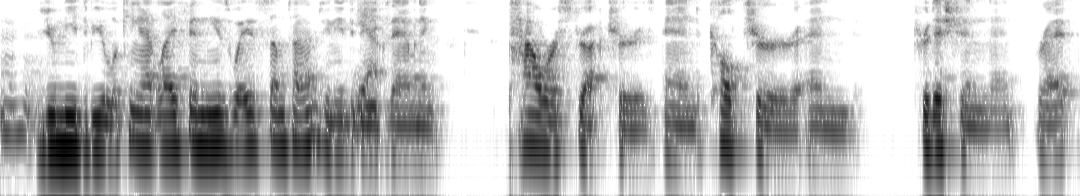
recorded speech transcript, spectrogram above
Mhm. You need to be looking at life in these ways sometimes. You need to be Yeah. examining power structures and culture and tradition and right?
